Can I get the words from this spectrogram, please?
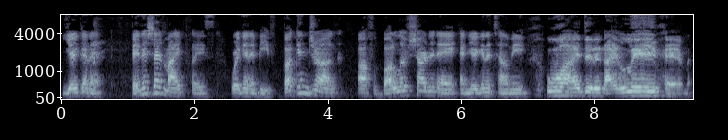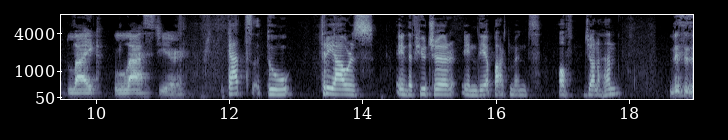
You're gonna finish at my place. We're gonna be fucking drunk off a bottle of Chardonnay, and you're gonna tell me, why didn't I leave him like last year? Cut to three hours in the future in the apartment of Jonathan. This is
